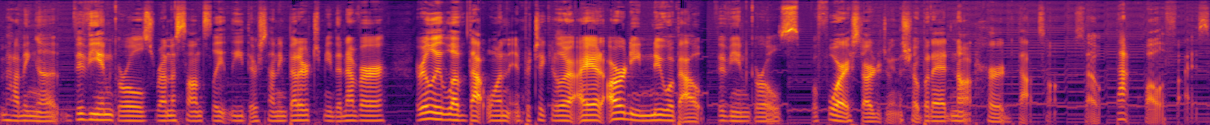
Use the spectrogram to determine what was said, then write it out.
I'm having a Vivian Girls renaissance lately. They're sounding better to me than ever. I really loved that one in particular. I had already knew about Vivian Girls before I started doing the show, but I had not heard that song. So that qualifies.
